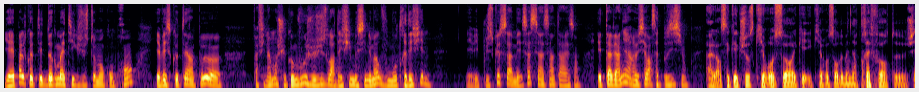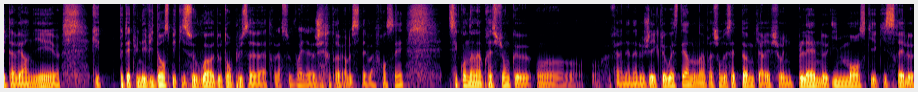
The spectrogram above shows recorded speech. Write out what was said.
Il n'y avait pas le côté dogmatique justement qu'on prend. Il y avait ce côté un peu, euh, enfin finalement, je suis comme vous, je veux juste voir des films au cinéma ou vous montrer des films. Il y avait plus que ça, mais ça c'est assez intéressant. Et Tavernier a réussi à avoir cette position. Alors c'est quelque chose qui ressort et qui, qui, ressort de manière très forte euh, chez Tavernier, euh, qui est peut-être une évidence, mais qui se voit d'autant plus à, à, travers ce voyage, à travers le cinéma français c'est qu'on a l'impression que, on va faire une analogie avec le western, on a l'impression de cet homme qui arrive sur une plaine immense qui, qui serait le,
